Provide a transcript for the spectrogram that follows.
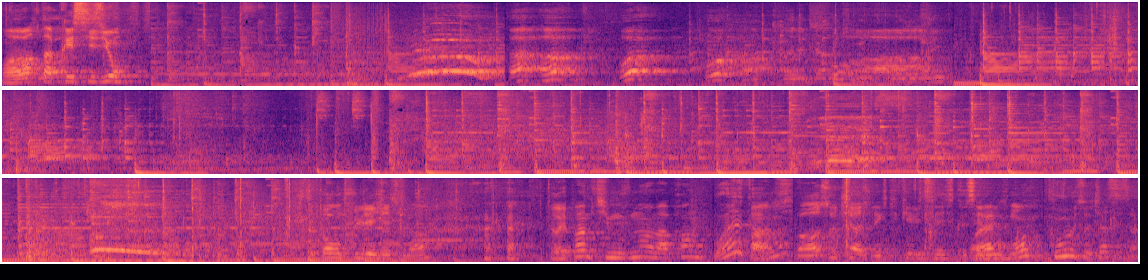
On va voir ta précision. Ah, oh, oh, oh. Yes. C'est pas non plus léger celui-là T'aurais pas un petit mouvement à m'apprendre Ouais, carrément. Alors, Socha, je vais expliquer vite fait ce que c'est Ouais. le mouvement. Du coup, Socha, c'est ça.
